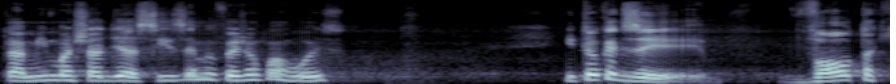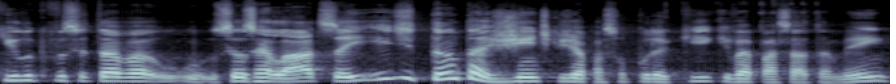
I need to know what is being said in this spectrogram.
Para mim, Machado de Assis é meu feijão com arroz. Então, quer dizer, volta aquilo que você estava, os seus relatos aí, e de tanta gente que já passou por aqui, que vai passar também.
